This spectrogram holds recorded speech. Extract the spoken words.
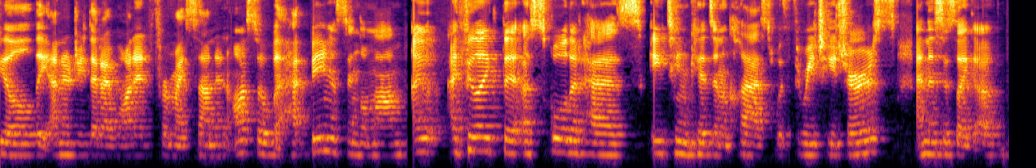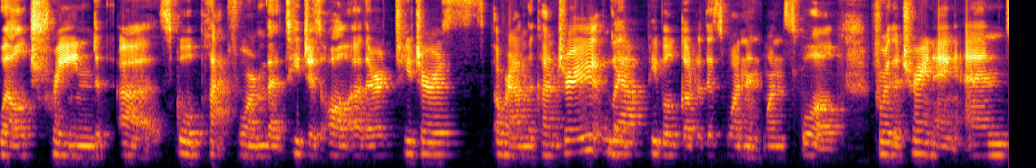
feel the energy that I wanted for my son, and also being a single mom, I I feel like the a school that has 18 kids in a class with three teachers, and this is like a well trained uh, school platform that teaches all other teachers around the country like Yeah. people go to this one in one school for the training and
